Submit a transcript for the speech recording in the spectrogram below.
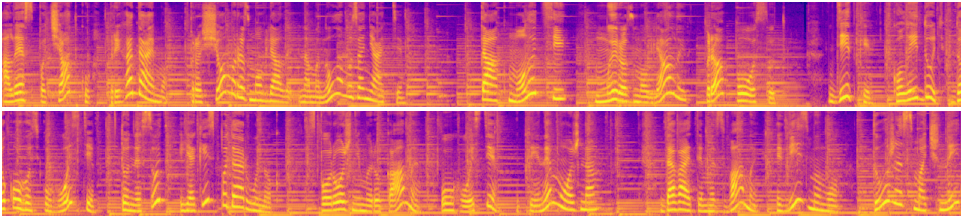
Але спочатку пригадаймо, про що ми розмовляли на минулому занятті. Так, молодці! Ми розмовляли про посуд. Дітки, коли йдуть до когось у гості, то несуть якийсь подарунок. З порожніми руками у гості йти не можна. Давайте ми з вами візьмемо дуже смачний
